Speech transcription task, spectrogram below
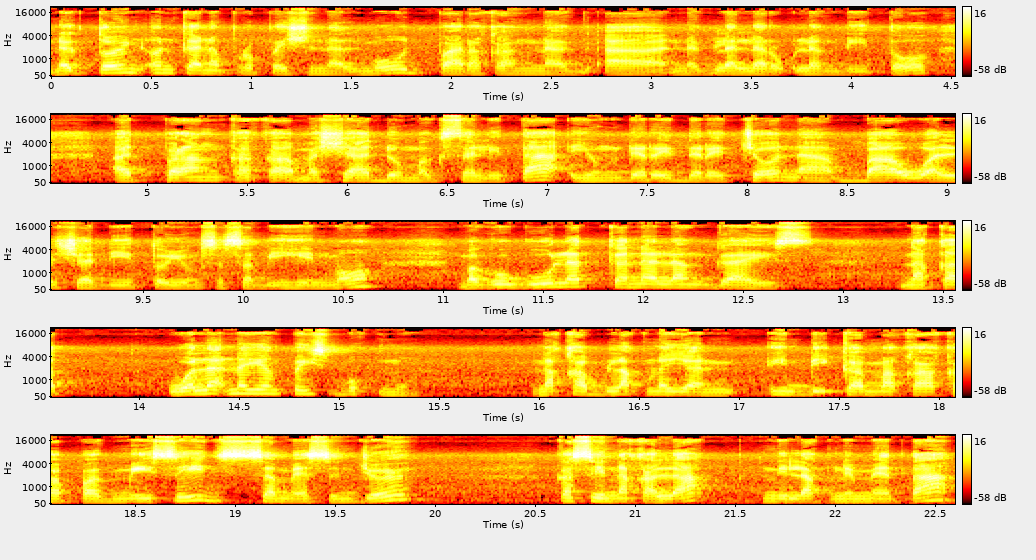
nag-turn on ka ng professional mode para kang nag, ah, naglalaro lang dito at parang ka ka masyado magsalita, yung dire-diretso na bawal siya dito yung sasabihin mo. Magugulat ka na lang guys, nakat wala na yung Facebook mo. Nakablock na yan, hindi ka makakapag-message sa messenger kasi nakalock, nilock ni Meta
